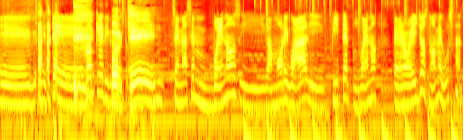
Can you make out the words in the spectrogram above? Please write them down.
Eh, este Rocket y ¿Por Groot qué? se me hacen buenos y Gamora igual y Peter pues bueno, pero ellos no me gustan.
